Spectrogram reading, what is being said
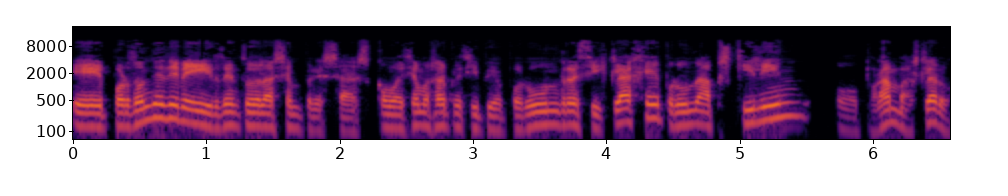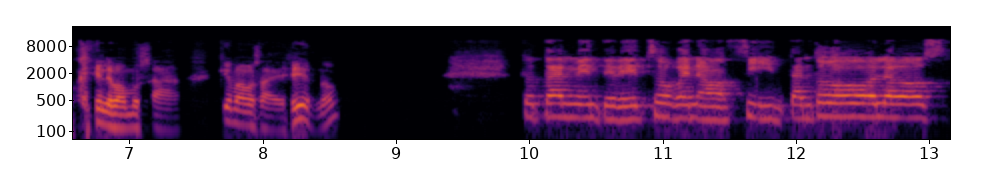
Eh, ¿Por dónde debe ir dentro de las empresas? Como decíamos al principio, ¿por un reciclaje, por un upskilling o por ambas, claro, ¿qué le vamos a, qué vamos a decir, no? Totalmente, de hecho, bueno, sí, tanto los,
